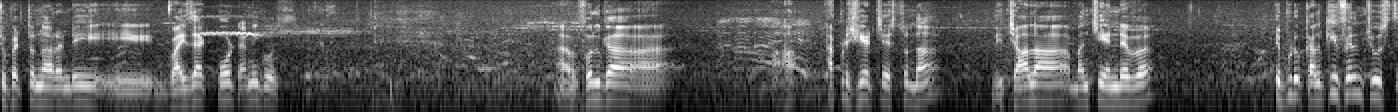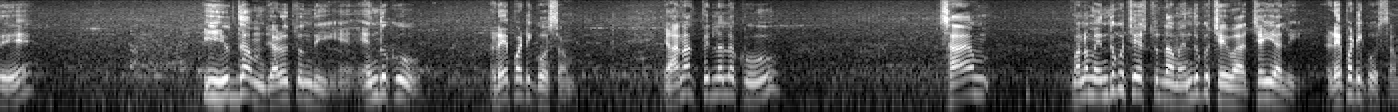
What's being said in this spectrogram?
చూపెడుతున్నారండి. ఈ వైజాగ్ పోర్ట్ అమిగోస్. ఫుల్గా అప్రిషియేట్ చేస్తున్నా ఇది చాలా మంచి ఎండెవర్ ఇప్పుడు కల్కి ఫిల్మ్ చూస్తే ఈ యుద్ధం జరుగుతుంది. ఎందుకు? రేపటి కోసం. అనాథ్ పిల్లలకు సాయం మనం ఎందుకు చేస్తున్నాం? ఎందుకు చేయ చేయాలి? రేపటి కోసం.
